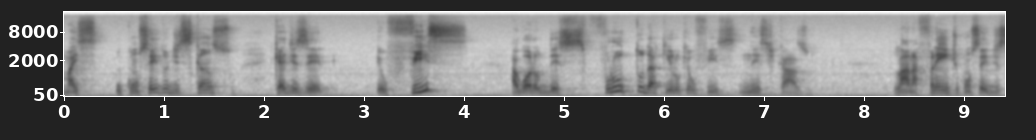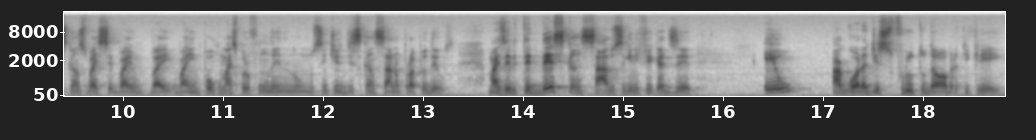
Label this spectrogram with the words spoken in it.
Mas o conceito do descanso quer dizer, eu fiz, agora eu desfruto daquilo que eu fiz, neste caso. Lá na frente, o conceito de descanso vai, ser, vai, vai, vai um pouco mais profundo ainda no, no sentido de descansar no próprio Deus. Mas ele ter descansado significa dizer, eu agora desfruto da obra que criei.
